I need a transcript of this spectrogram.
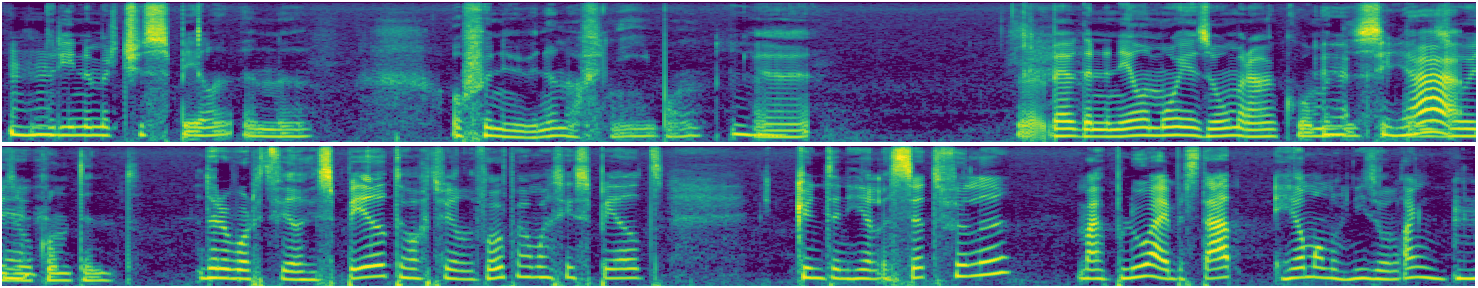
Mhm. Drie nummertjes spelen en eh, of we nu winnen of niet. Bon. Mhm. Eh, we hebben een hele mooie zomer aankomen, Ja. dus ik Ja, ben sowieso ja. content. Er wordt veel gespeeld, er wordt veel voorprogramma's gespeeld. Je kunt een hele set vullen, maar Blue Eye bestaat helemaal nog niet zo lang. Mhm.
